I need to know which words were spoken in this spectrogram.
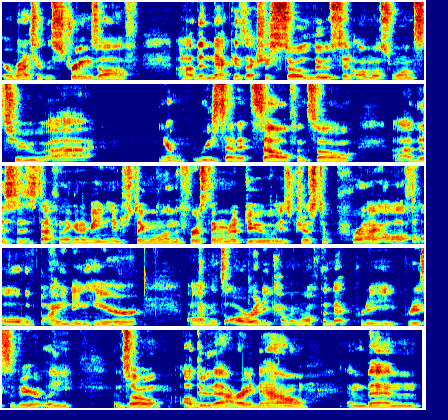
or when I took the strings off, uh, the neck is actually so loose it almost wants to, uh, you know, reset itself. And so uh, this is definitely going to be an interesting one. The first thing I'm going to do is just to pry off all the binding here. Um, it's already coming off the neck pretty pretty severely. And so I'll do that right now, and then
